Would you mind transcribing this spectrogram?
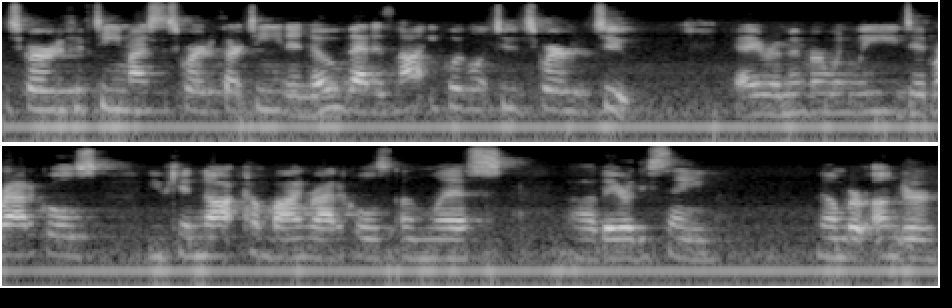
the square root of 15 minus the square root of 13, and no, that is not equivalent to the square root of 2. Okay, remember when we did radicals, you cannot combine radicals unless uh, they are the same number under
